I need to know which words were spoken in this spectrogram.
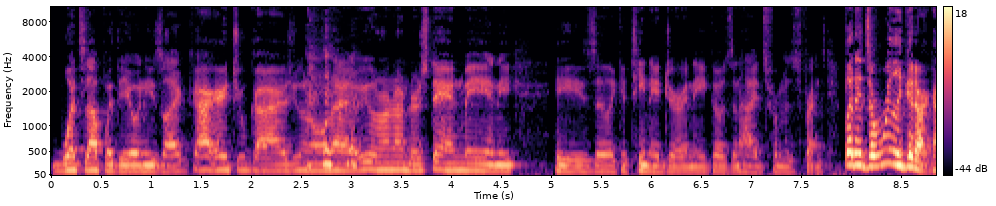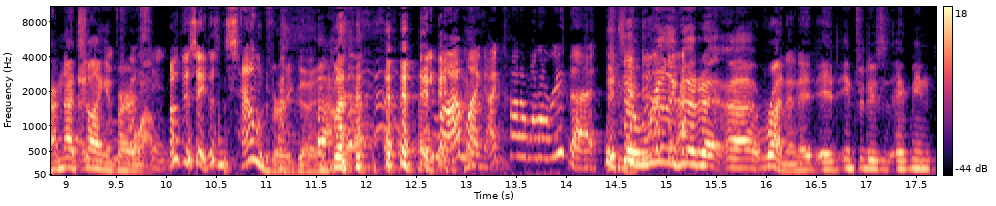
What's up with you? And he's like i hate you guys. You know that you don't understand me. And he he's uh, like a teenager and he goes and hides from his friends. But it's a really good arc. I'm not selling it very well. I was gonna say it doesn't sound very good, but Meanwhile, I'm like, I kind of want to read that. it's a really good uh, run and it, it introduces i mean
